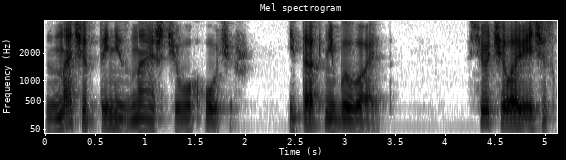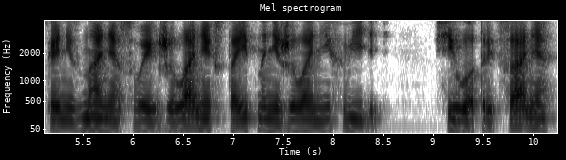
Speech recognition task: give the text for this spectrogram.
значит ты не знаешь, чего хочешь. И так не бывает. Все человеческое незнание о своих желаниях стоит на нежелании их видеть, в силу отрицания,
